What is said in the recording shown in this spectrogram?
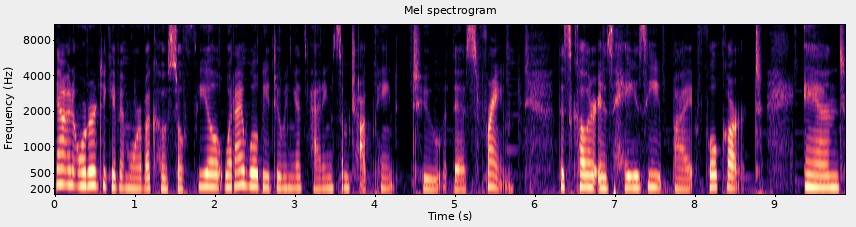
Now in order to give it more of a coastal feel, what I will be doing is adding some chalk paint to this frame. This color is Hazy by Folk Art and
